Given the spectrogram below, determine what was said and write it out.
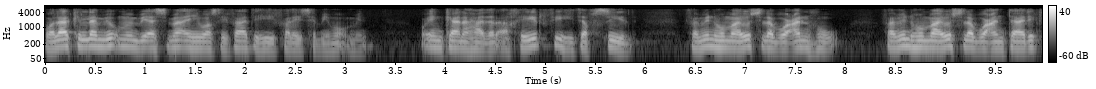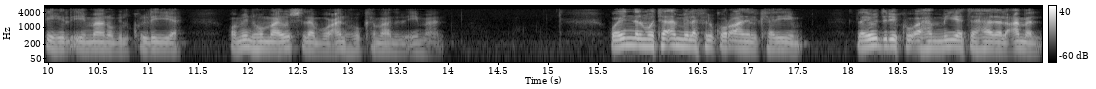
ولكن لم يؤمن بأسمائه وصفاته فليس بمؤمن. وإن كان هذا الأخير فيه تفصيل فمنه ما يسلب عنه فمنه ما يسلب عن تاركه الإيمان بالكلية ومنه ما يسلب عنه كمال الإيمان. وإن المتأمل في القرآن الكريم ليدرك أهمية هذا العمل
